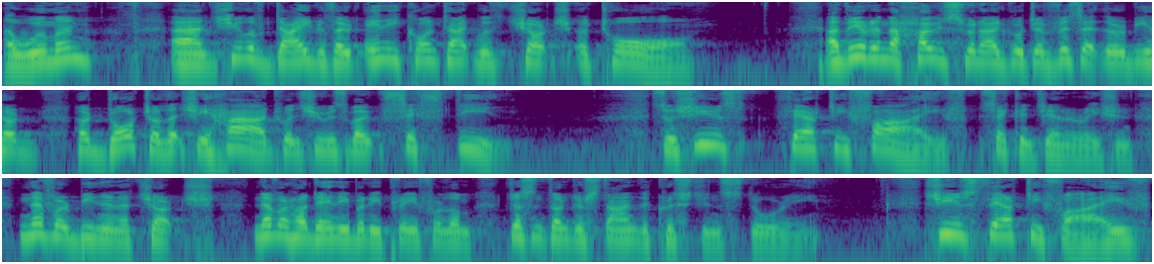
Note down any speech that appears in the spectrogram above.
a woman, and she'll have died without any contact with church at all. And there in the house, when I'd go to visit, there would be her, her daughter that she had when she was about 15. So she was 35, second generation, never been in a church, never had anybody pray for them, doesn't understand the Christian story. She is 35,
